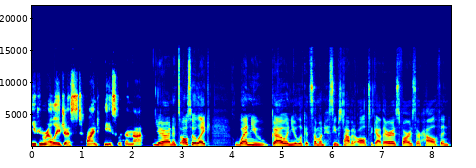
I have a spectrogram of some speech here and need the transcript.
you can really just find peace within that. Yeah, and it's also like when you go and you look at someone who seems to have it all together as far as their health and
